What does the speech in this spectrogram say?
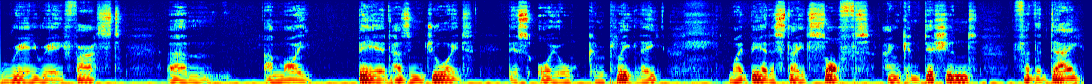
really really fast. Um, and my beard has enjoyed this oil completely. My beard has stayed soft and conditioned for the day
